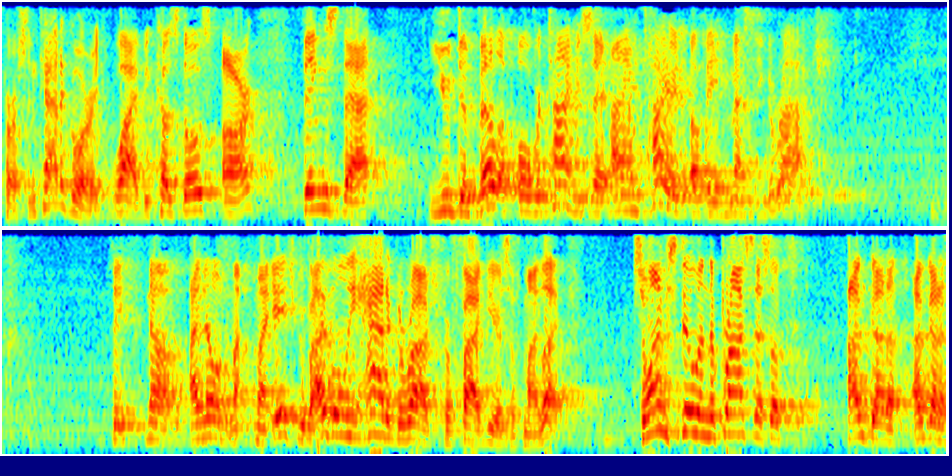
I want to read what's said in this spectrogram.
person category. Why? Because those are things that you develop over time. You say, I am tired of a messy garage. See, now, I know my, my age group, I've only had a garage for five years of my life. So I'm still in the process of, I've got a, I've got a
